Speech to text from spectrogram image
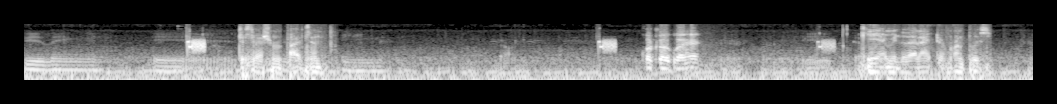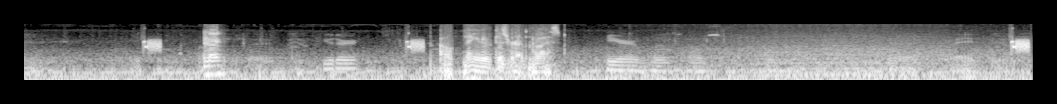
feeling a Dispatch from 510. Quattro, go ahead. Can you add me to that active run, please? Nine. computer Oh, negative. Disregard my last. here was also uh,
